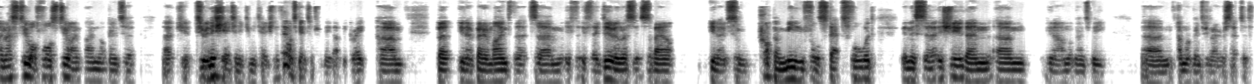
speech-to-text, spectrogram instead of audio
I'm asked to or forced to, I'm, I'm not going to uh, to initiate any communication. If they want to get in touch with me, that'd be great. Um, but you know, bear in mind that if if they do, unless it's about you know some proper meaningful steps forward, in this uh, issue, then um, you know I'm not going to be um, I'm not going to be very receptive.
